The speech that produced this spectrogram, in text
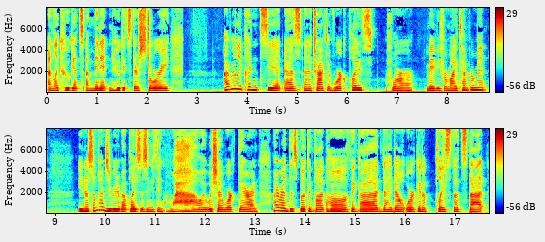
and like who gets a minute and who gets their story, I really couldn't see it as an attractive workplace for maybe for my temperament you know, sometimes you read about places and you think, wow, I wish I worked there. And I read this book and thought, oh, thank God I don't work in a place that's that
